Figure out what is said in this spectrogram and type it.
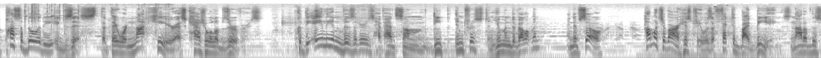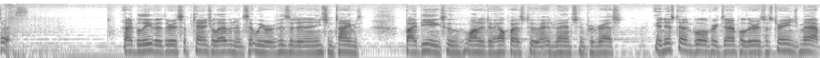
possibility exists that they were not here as casual observers. Could the alien visitors have had some deep interest in human development? And if so, how much of our history was affected by beings not of this earth? I believe that there is substantial evidence that we were visited in ancient times by beings who wanted to help us to advance and progress. In Istanbul, for example, there is a strange map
